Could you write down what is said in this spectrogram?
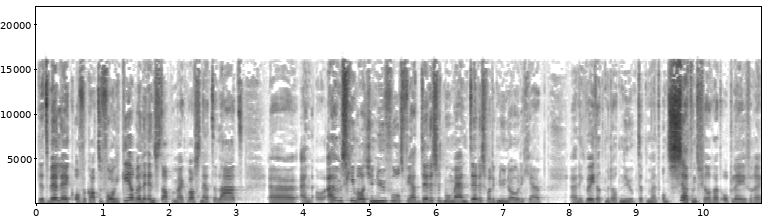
dit wil ik. Of ik had de vorige keer willen instappen, maar ik was net te laat. Uh, en, en, misschien wel dat je nu voelt van ja, dit is het moment, dit is wat ik nu nodig heb. En ik weet dat me dat nu op dit moment ontzettend veel gaat opleveren.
